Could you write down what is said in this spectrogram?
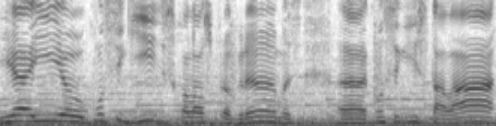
E aí eu consegui descolar os programas, uh, consegui instalar.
